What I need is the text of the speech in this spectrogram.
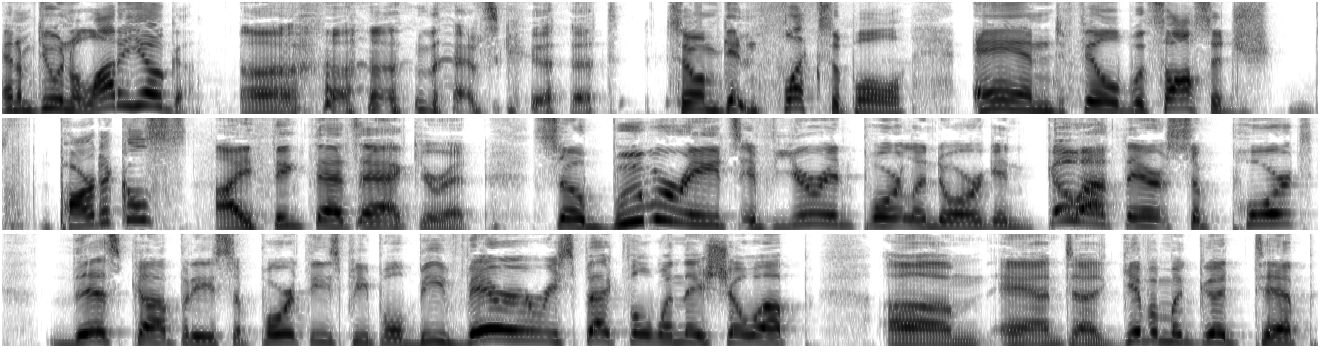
and I'm doing a lot of yoga. Uh, that's good. So I'm getting flexible and filled with sausage particles. I think that's accurate. So, Boober Eats, if you're in Portland, Oregon, go out there, support this company, support these people, be very respectful when they show up, um, and uh, give them a good tip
